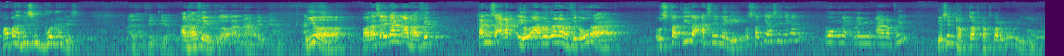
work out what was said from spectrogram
Apa hadis ribuan hadis? Al Hafid ya. Al-Hafid. Dua orang Al Hafid. Iya, orang saya kan al hafid kan seakan yo aku kan al hafid ora. Ustadz kira asline iki, ustadz ki asline kan wong nek ning Arab iki ya sing dokter-dokter kuwi. Oh.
